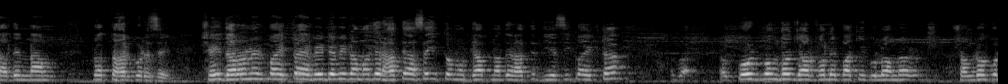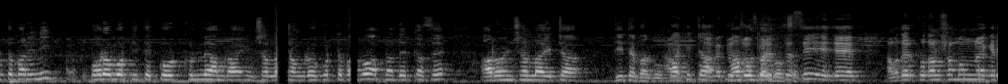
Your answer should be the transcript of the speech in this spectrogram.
তাদের নাম প্রত্যাহার করেছে। সেই ধরনের কয়েকটা অ্যাফিডেভিট আমাদের হাতে আছে, ইতোমধ্যে আপনাদের হাতে দিয়েছি কয়েকটা। কোর্ট বন্ধ, যার ফলে বাকিগুলো আমরা সংগ্রহ করতে পারিনি। পরবর্তীতে কোর্ট খুললে আমরা ইনশাল্লাহ সংগ্রহ করতে পারব। আপনাদের কাছে আরও ইনশাল্লাহ এটা দিতে পারব বাকিটা এই যে আমাদের প্রধান সমন্বয়কারী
